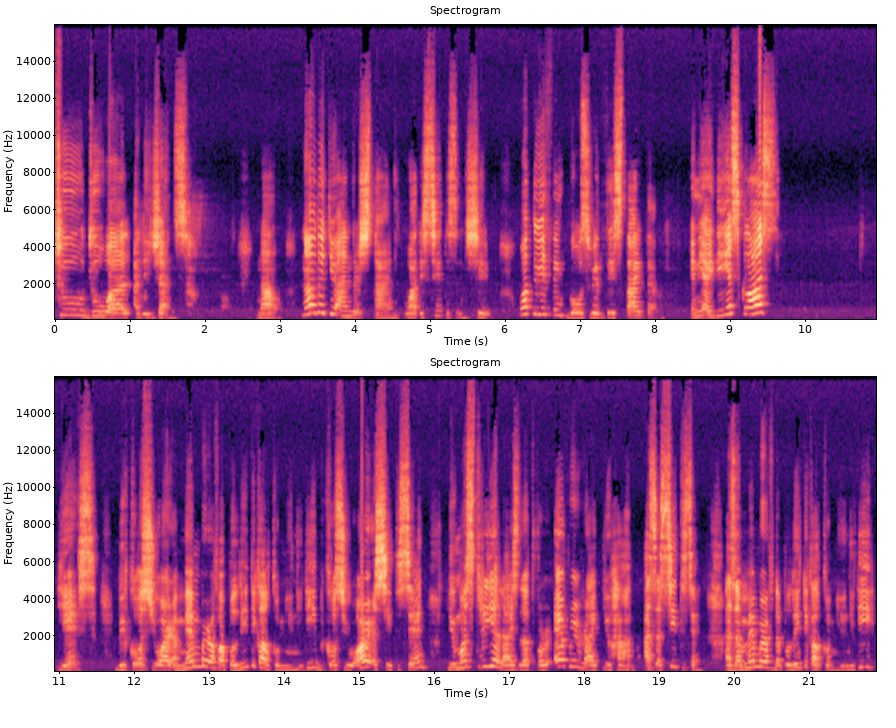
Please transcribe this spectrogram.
to dual allegiance. Now, now that you understand what is citizenship, what do you think goes with this title? Any ideas, class? Yes, because you are a member of a political community, because you are a citizen, you must realize that for every right you have as a citizen, as a member of the political community,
